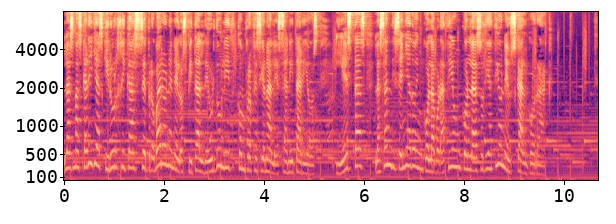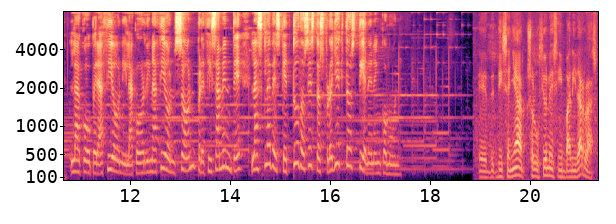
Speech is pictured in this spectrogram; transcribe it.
Las mascarillas quirúrgicas se probaron en el hospital de Urduliz con profesionales sanitarios y estas las han diseñado en colaboración con la asociación Euskal Gorrak. La cooperación y la coordinación son, precisamente, las claves que todos estos proyectos tienen en común. Eh, diseñar soluciones y validarlas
